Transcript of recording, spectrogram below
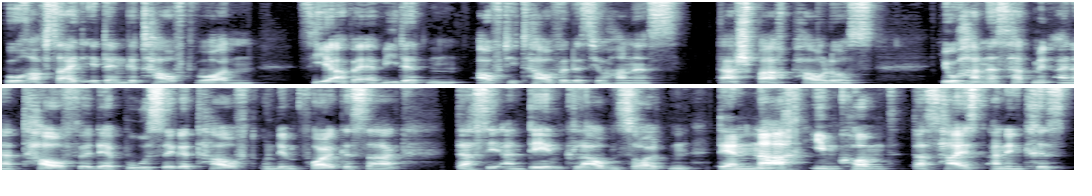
Worauf seid ihr denn getauft worden? Sie aber erwiderten, auf die Taufe des Johannes. Da sprach Paulus, Johannes hat mit einer Taufe der Buße getauft und dem Volk gesagt, dass sie an den glauben sollten, der nach ihm kommt, das heißt an den, Christ,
